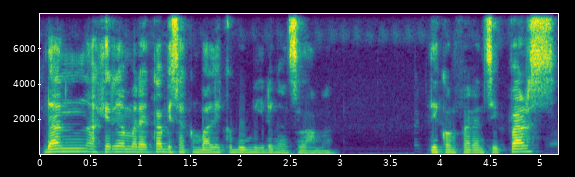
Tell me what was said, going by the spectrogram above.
Dan akhirnya mereka bisa kembali ke bumi dengan selamat. Di konferensi pers,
